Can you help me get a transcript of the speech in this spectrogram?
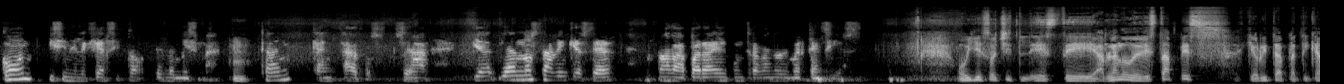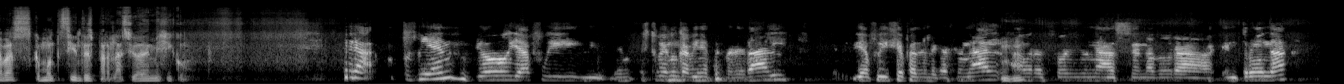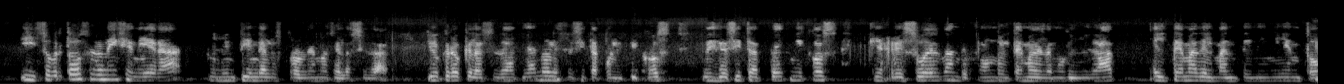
con y sin el ejército es la misma. Están cansados, o sea, ya, ya no saben qué hacer para parar el contrabando de mercancías. Oye, Xochitl, este, hablando de destapes, que ahorita platicabas, ¿cómo te sientes para la Ciudad de México? Mira, pues bien, yo ya fui, estuve en un gabinete federal, ya fui jefa delegacional, ahora soy una senadora en trona y sobre todo soy una ingeniera que le entiende a los problemas de la ciudad. Yo creo que la ciudad ya no necesita políticos, necesita técnicos que resuelvan de fondo el tema de la movilidad, el tema del mantenimiento,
